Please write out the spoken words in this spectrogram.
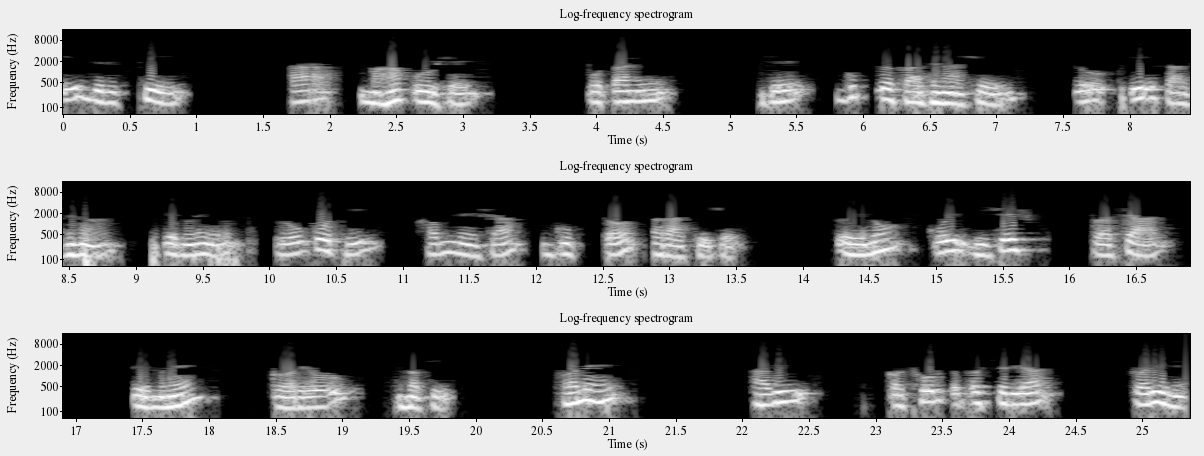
એ જ રીતથી આ મહાપુરુષે પોતાની જે ગુપ્ત સાધના છે, તો એ સાધના તેમણે લોકોથી હંમેશા ગુપ્ત રાખી છે. તો એનો કોઈ વિશેષ પ્રચાર તેમણે કર્યો નથી. અને આવી કઠોર તપશ્ચર્યા કરીને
